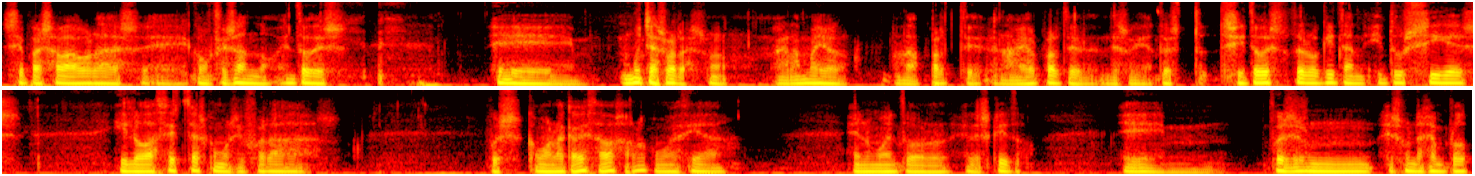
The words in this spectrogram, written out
se pasaba horas eh, confesando. Entonces, eh, muchas horas, la gran mayor, la parte, la mayor parte de su día. Entonces, si todo esto te lo quitan y tú sigues y lo aceptas como si fueras, pues como la cabeza baja, ¿no? Como decía en un momento el, escrito. Eh, pues es un, es un ejemplo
